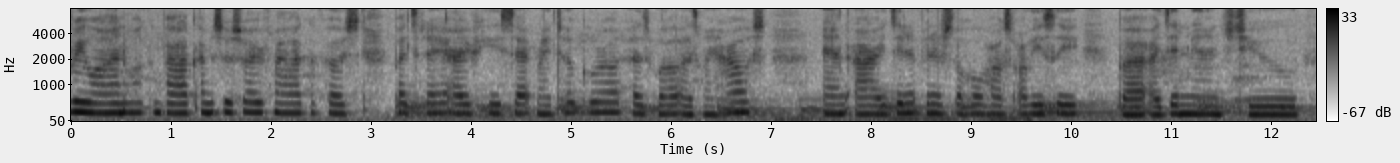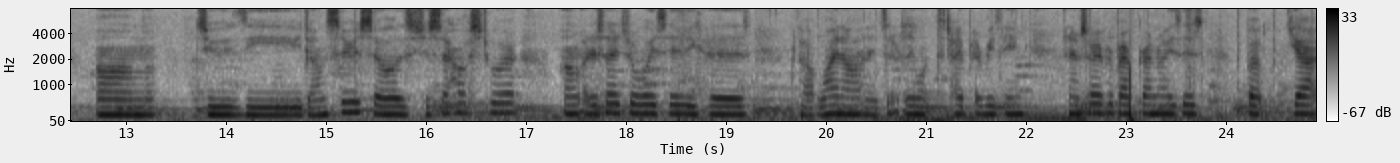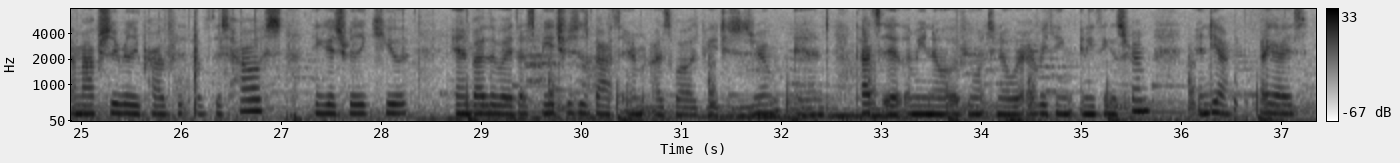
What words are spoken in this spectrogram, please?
everyone, welcome back. I'm so sorry for my lack of host, but today I reset my Toca world as well as my house, and I didn't finish the whole house obviously, but I did manage to um, do the downstairs, so it's just a house tour. Um, I decided to voice it because I thought why not, and I didn't really want to type everything, and I'm sorry for background noises, but yeah, I'm actually really proud of this house. I think it's really cute. And by the way, that's Beatrice's bathroom as well as Beatrice's room. And that's it. Let me know if you want to know where everything, anything is from. And yeah, bye guys.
